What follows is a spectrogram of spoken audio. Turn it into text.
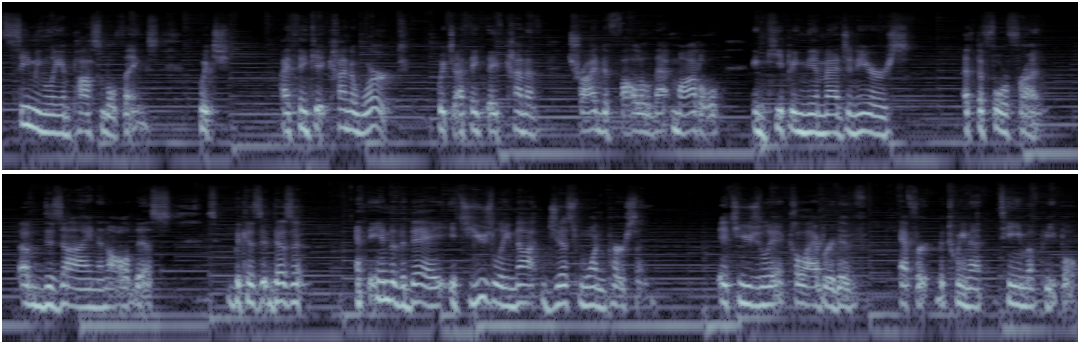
seemingly impossible things, which I think it kind of worked, which I think they've kind of tried to follow that model in keeping the Imagineers at the forefront of design and all of this because it doesn't, at the end of the day, it's usually not just one person. It's usually a collaborative effort between a team of people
